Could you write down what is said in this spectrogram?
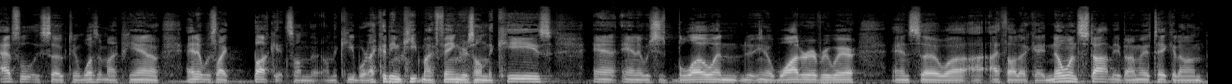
absolutely soaked, and it wasn't my piano, and it was like buckets on the on the keyboard. I couldn't even keep my fingers on the keys, and, and it was just blowing, you know, water everywhere. And so uh, I, I thought, okay, no one stopped me, but I'm going to take it on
